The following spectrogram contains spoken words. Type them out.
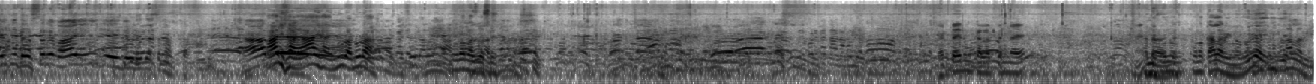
এই যে ধরছে রে ভাই এই যে এই যে উড়ে যাচ্ছে মাছটা। আয় হায় আয় হায় নুরা নুরা। নুরা মাছ বসে। একটা এরকম কালার পেন এটা কোনো কোনো কালারই নেই। বুঝে কালারই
